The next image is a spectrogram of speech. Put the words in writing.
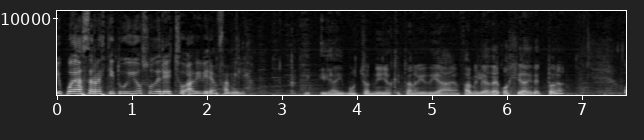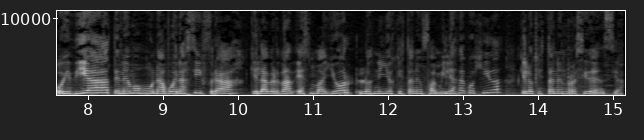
y pueda ser restituido su derecho a vivir en familia. ¿Y, hay muchos niños que están hoy día en familias de acogida directora? Hoy día tenemos una buena cifra que la verdad es mayor los niños que están en familias de acogida que los que están en residencia.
